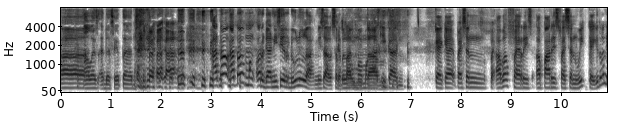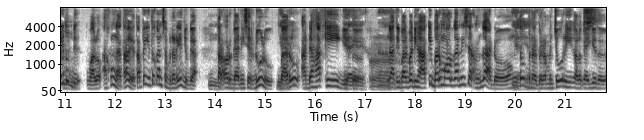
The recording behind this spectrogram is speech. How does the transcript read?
eh, awas ada setan. Atau atau mengorganisir dulu lah misal sebelum mau menghakikan. Kayak kayak fashion apa Paris uh, Paris Fashion Week kayak gitu kan itu di- walau aku nggak tahu ya tapi itu kan sebenarnya juga terorganisir dulu baru ada haki Iya, gitu. iya, iya. nggak tiba-tiba di haki baru mengorganisir. Enggak dong Iya, itu iya. benar-benar mencuri kalau kayak gitu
